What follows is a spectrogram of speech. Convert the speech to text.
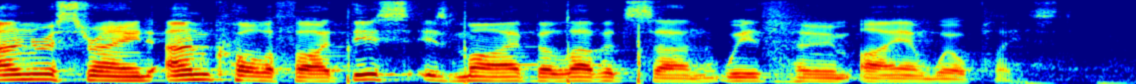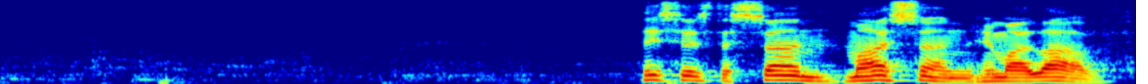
unrestrained, unqualified. This is my beloved Son with whom I am well pleased. This is the Son, my Son, whom I love,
